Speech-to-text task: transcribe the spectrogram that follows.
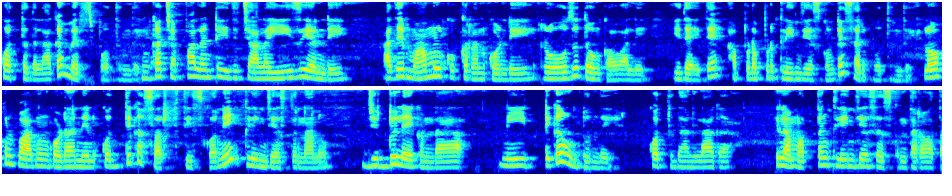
కొత్తదిలాగా మెరిసిపోతుంది. ఇంకా చెప్పాలంటే ఇది చాలా ఈజీ అండి. అదే మామూలు కుక్కర్ అనుకోండి రోజు తోముకోవాలి. ఇదైతే అప్పుడప్పుడు క్లీన్ చేసుకుంటే సరిపోతుంది. లోపల భాగం కూడా నేను కొద్దిగా సర్ఫ్ తీసుకొని క్లీన్ చేస్తున్నాను. జిడ్డు లేకుండా నీట్గా ఉంటుంది కొత్త దానిలాగా ఇలా మొత్తం క్లీన్ చేసేసుకున్న తర్వాత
